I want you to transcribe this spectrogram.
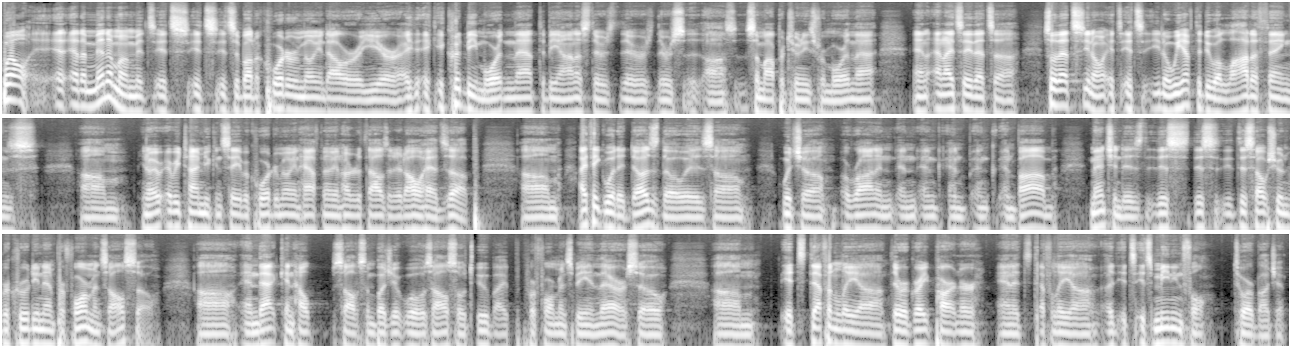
Well, at, a minimum, it's it's it's it's about a quarter of a million dollar a year. I, it, it could be more than that, to be honest. There's there's there's uh, some opportunities for more than that, and and I'd say that's a so that's you know it's it's you know we have to do a lot of things. Um, you know, every time you can save a quarter million, half million, hundred thousand, it all adds up. Um, I think what it does though is. Um, which uh, Ron and, and, and, and, and Bob mentioned, is this, this, this helps you in recruiting and performance also. Uh, and that can help solve some budget woes also too by performance being there. So um, it's definitely, uh, they're a great partner and it's definitely, uh, it's, it's meaningful to our budget.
